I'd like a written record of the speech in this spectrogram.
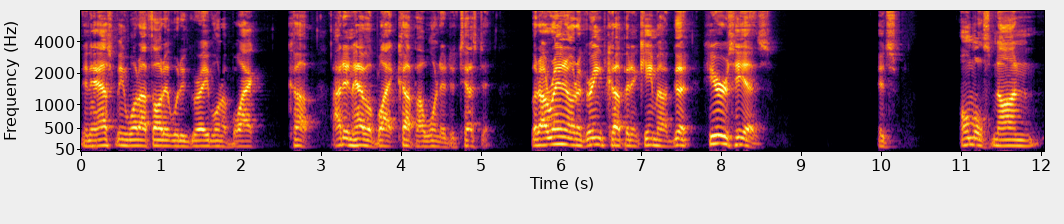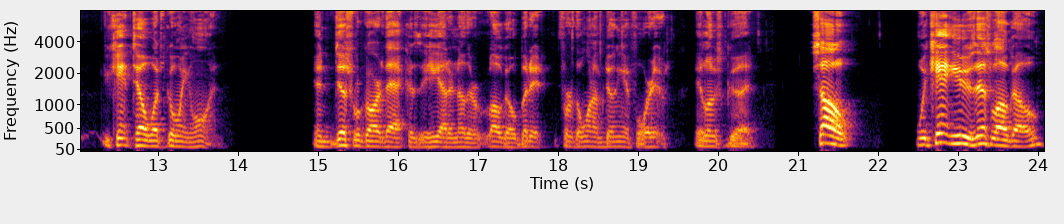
and asked me what I thought it would engrave on a black cup. I didn't have a black cup. I wanted to test it. But I ran it on a green cup and it came out good. Here's his. It's almost non, you can't tell what's going on. And disregard that because he had another logo, but it for the one I'm doing it for, it, it looks good. So we can't use this logo.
